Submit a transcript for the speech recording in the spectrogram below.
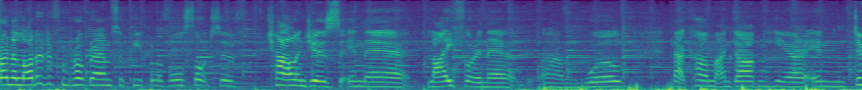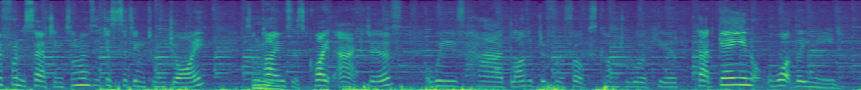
run a lot of different programs for people of all sorts of challenges in their life or in their um, world that come and garden here in different settings. Sometimes it's just sitting to enjoy, sometimes hmm. it's quite active. We've had a lot of different folks come to work here that gain what they need from being here.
